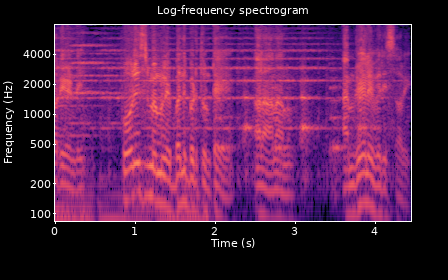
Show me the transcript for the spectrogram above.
సారీ అండి. పోలీసులు మిమ్మల్ని ఇబ్బంది పెడుతుంటే అలా అనాను. I'm really very sorry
